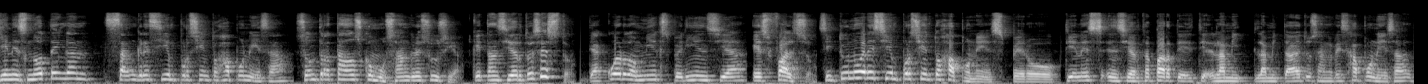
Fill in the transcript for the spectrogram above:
quienes no tengan sangre 100% japonesa son tratados como sangre sucia. ¿Qué tan cierto es esto? De acuerdo a mi experiencia, es falso. Si tú no eres 100% japonés, pero tienes en cierta parte, la, mitad de tu sangre es japonesa,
